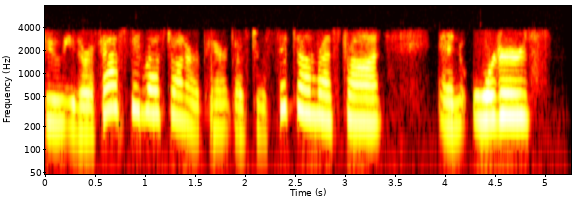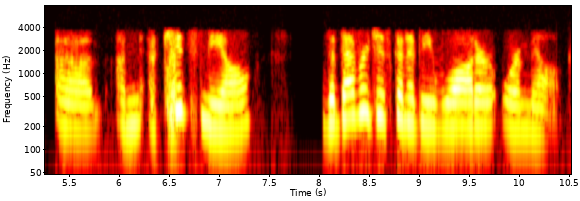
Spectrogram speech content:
to either a fast food restaurant or a parent goes to a sit-down restaurant and orders uh, a, a kid's meal, the beverage is going to be water or milk.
